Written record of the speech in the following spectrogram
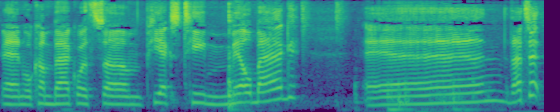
and we'll come back with some PXT mailbag, And that's it.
